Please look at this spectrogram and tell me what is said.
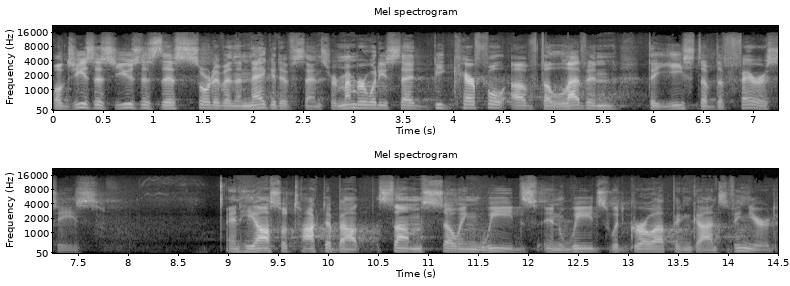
Well, Jesus uses this sort of in a negative sense. Remember what he said be careful of the leaven, the yeast of the Pharisees. And he also talked about some sowing weeds, and weeds would grow up in God's vineyard.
